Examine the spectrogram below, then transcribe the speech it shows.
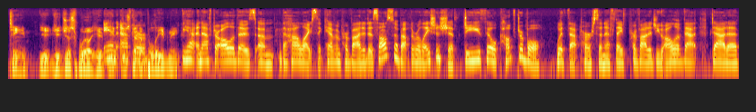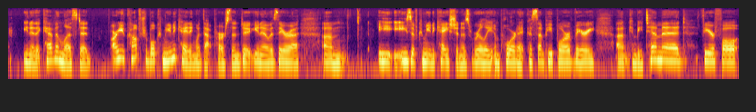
team. You, you just will. You, And you just got to believe me. Yeah, and after all of those, um, the highlights that Kevin provided, it's also about the relationship. Do you feel comfortable with that person if they've provided you all of that data, you know, that Kevin listed? Are you comfortable communicating with that person? Do you know? Is there a um, e- ease of communication is really important because some people are very um, can be timid, fearful.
